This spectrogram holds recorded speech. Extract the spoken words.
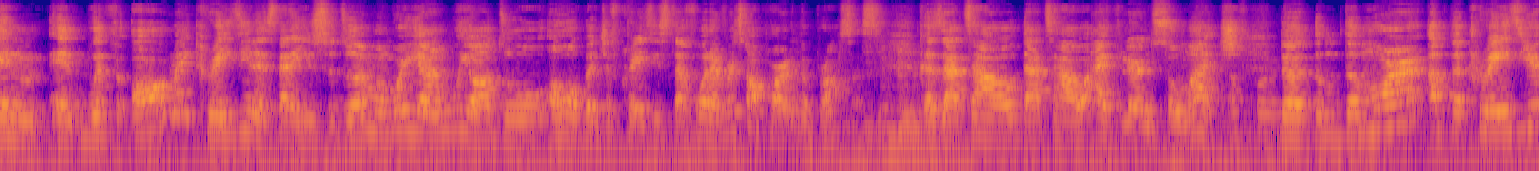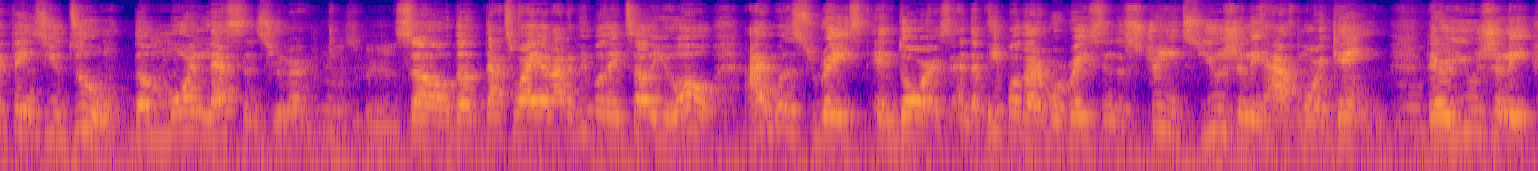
In, in with all my craziness that I used to do, and when we're young, we all do a whole bunch of crazy stuff. Whatever, it's all part of the process. Mm-hmm. Because that's how that's how I've learned so much. Of course. The, the the more of the crazier things you do, the more lessons you learn. Mm-hmm. Experience. So the, that's why a lot of people they tell you, oh, I was raised indoors, and the people that were raised in the streets usually have more game. Mm-hmm. They're usually,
